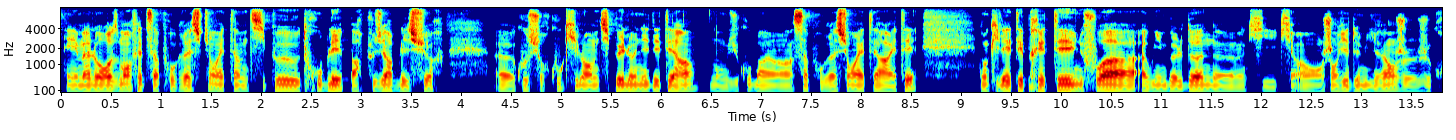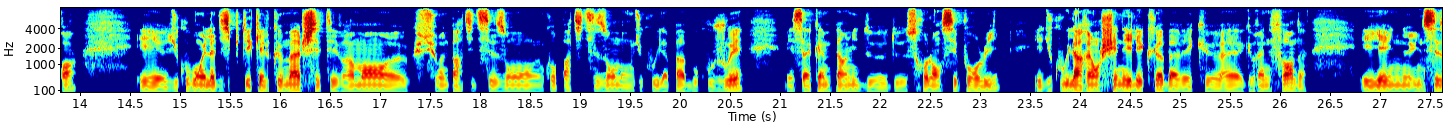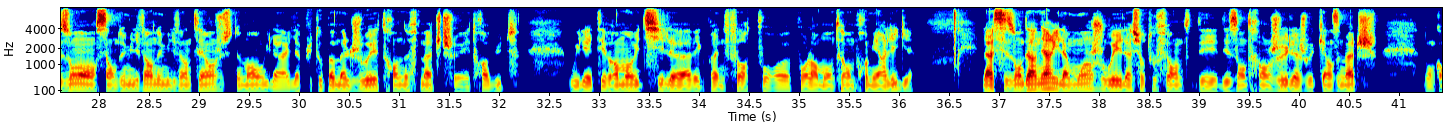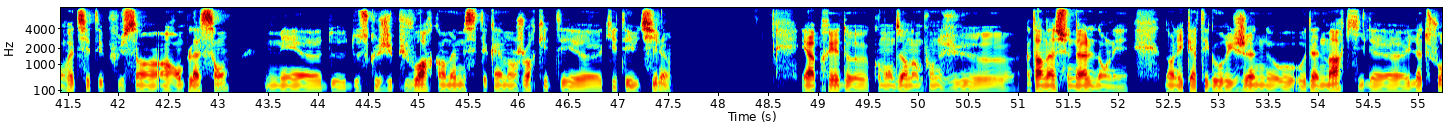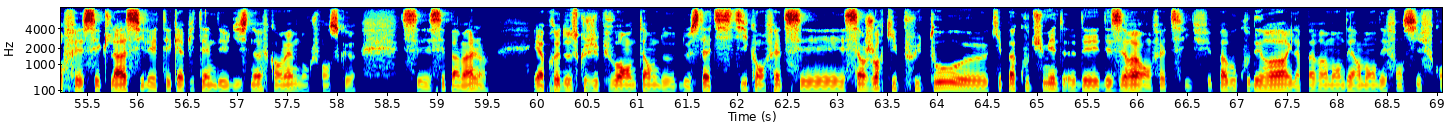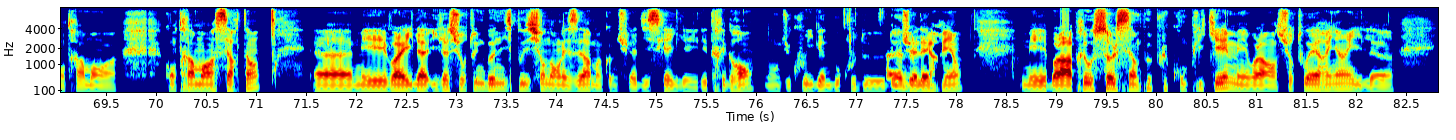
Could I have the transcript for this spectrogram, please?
Et malheureusement, en fait, sa progression a été un petit peu troublée par plusieurs blessures, coup sur coup, qui l'ont un petit peu éloigné des terrains. Donc du coup, ben, sa progression a été arrêtée. Donc il a été prêté une fois à, Wimbledon, qui, en janvier 2020, je, je crois. Et euh, du coup, bon, il a disputé quelques matchs. C'était vraiment euh, sur une partie de saison, une courte partie de saison, donc du coup, il n'a pas beaucoup joué, mais ça a quand même permis de, se relancer pour lui. Et du coup, il a réenchaîné les clubs avec, euh, Brentford. Et il y a une, saison, c'est en 2020-2021 justement, où il a, plutôt pas mal joué, 39 matchs et 3 buts, où il a été vraiment utile avec Brentford pour, leur monter en première ligue. La saison dernière, il a moins joué, il a surtout fait des, entrées en jeu, il a joué 15 matchs. Donc en fait, c'était plus un remplaçant mais euh, de, ce que j'ai pu voir quand même, c'était quand même un joueur qui était, euh, qui était utile. Et après, de, comment dire, d'un point de vue euh, international, dans les, dans les catégories jeunes au, Danemark, il, il, a toujours fait ses classes, il a été capitaine des U19 quand même, donc je pense que c'est pas mal. Et après, de ce que j'ai pu voir en termes de, statistiques, en fait, c'est un joueur qui est plutôt, euh, qui est pas coutumier des, erreurs, en fait. Il fait pas beaucoup d'erreurs, il n'a pas vraiment d'errement défensif, contrairement à, contrairement à certains. Euh, mais voilà, il a, il a surtout une bonne disposition dans les herbes. Comme tu l'as dit, Sky, il est, il est, très grand, donc du coup, il gagne beaucoup de, de duels aériens. Mais voilà, après au sol, c'est un peu plus compliqué, mais voilà, surtout aérien, il euh,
